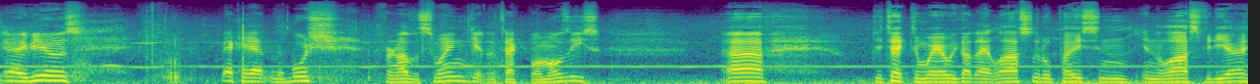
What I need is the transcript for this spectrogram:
Yeah, viewers, back out in the bush for another swing, getting attacked by mozzies. Uh, detecting where we got that last little piece in, in the last video.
